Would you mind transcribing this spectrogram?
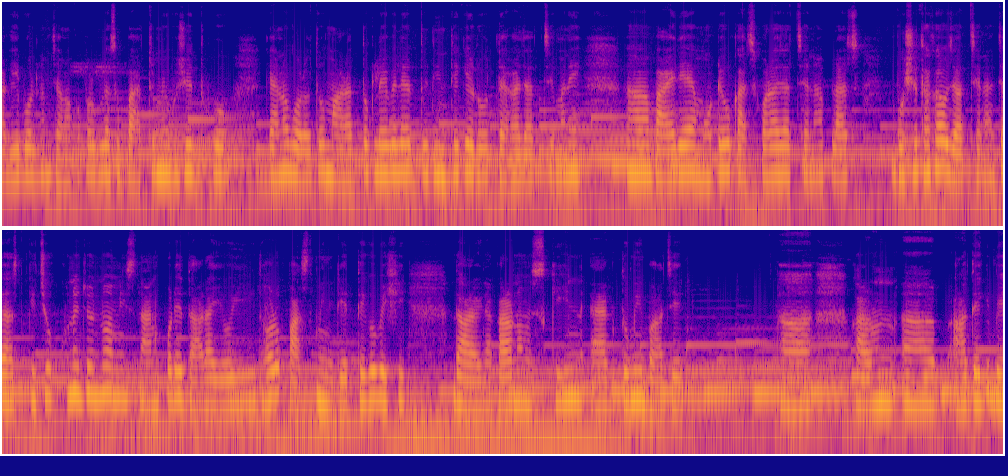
আগেই বললাম জামা কাপড়গুলো সব বাথরুমে বসে ধুবো। কেন বলো তো? মারাত্মক লেভেলের দুদিন থেকে রোদ দেখা যাচ্ছে। মানে বাইরে মোটেও কাজ করা যাচ্ছে না প্লাস বসে থাকাও যাচ্ছে না। জাস্ট কিছুক্ষণের জন্য আমি স্নান করে দাঁড়াই। ওই ধরো পাঁচ মিনিটের থেকেও বেশি দাঁড়াই না। কারণ আমার স্কিন একদমই বাজে। কারণ দেখবে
